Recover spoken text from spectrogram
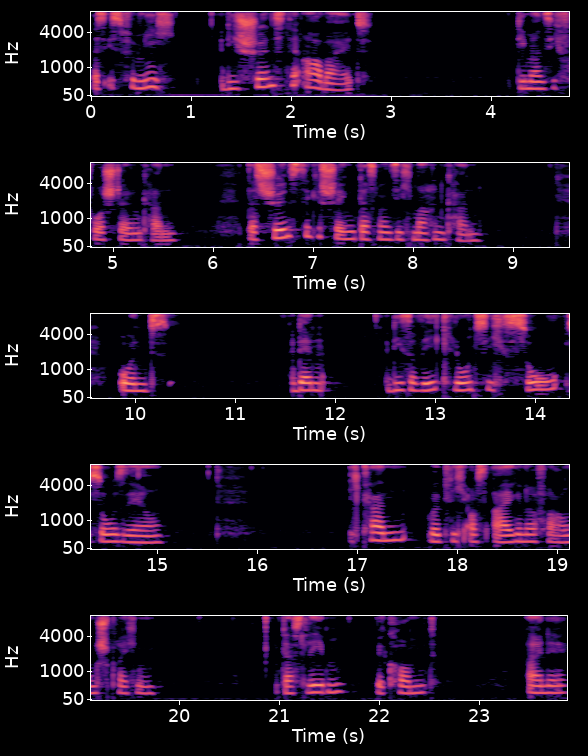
Es ist für mich die schönste Arbeit, die man sich vorstellen kann. Das schönste Geschenk, das man sich machen kann. Und denn dieser Weg lohnt sich so, so sehr. Ich kann wirklich aus eigener Erfahrung sprechen. Das Leben bekommt eine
